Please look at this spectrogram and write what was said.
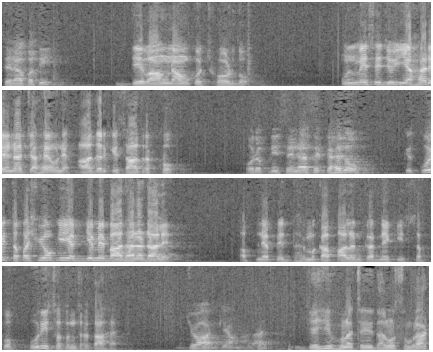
सेनापति देवांगनाओं को छोड़ दो। उनमें से जो यहाँ रहना चाहे उन्हें आदर के साथ रखो और अपनी सेना से कह दो कि कोई तपस्वियों की यज्ञ में बाधा न डाले। अपने अपने धर्म का पालन करने की सबको पूरी स्वतंत्रता है। जो आज्ञा महाराज। यही होना चाहिए दानव सम्राट।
